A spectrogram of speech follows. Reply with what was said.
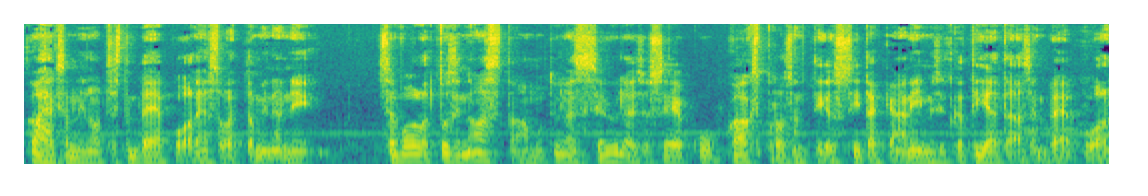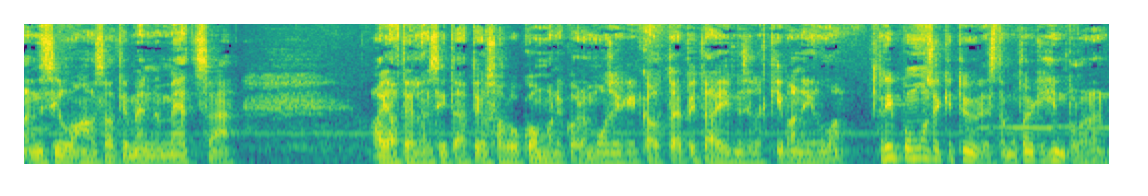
kahdeksan minuuttisten B-puolien soittaminen, niin se voi olla tosi nastaa, mutta yleensä se yleisö, se ei ole kaksi prosenttia, jos sitäkään ihmiset, jotka tietää sen B-puolen, niin silloinhan sä oot jo mennyt metsään ajatellen sitä, että jos haluaa kommunikoida musiikin kautta ja pitää ihmisille kivan illan. Riippuu musiikkityylistä, mutta ainakin himpulainen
